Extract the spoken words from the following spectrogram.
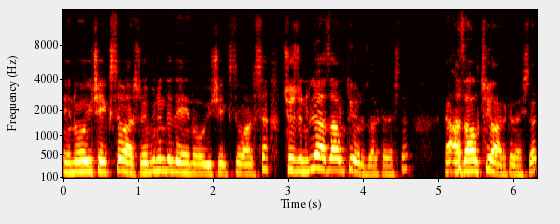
NO3 eksi varsa öbüründe de NO3 eksi varsa çözünürlüğü azaltıyoruz arkadaşlar. Yani azaltıyor arkadaşlar.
